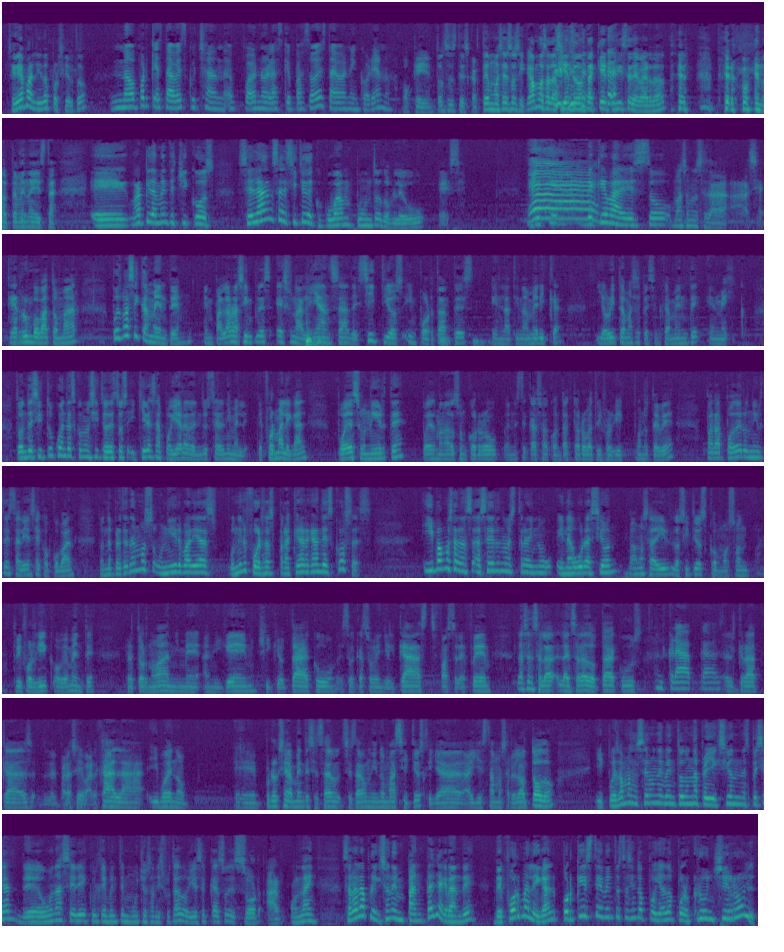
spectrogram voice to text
¿sería válido, por cierto? No, porque estaba escuchando, bueno, las que pasó estaban en coreano. Ok, entonces descartemos eso, sigamos a la siguiente nota, qué triste de verdad, pero bueno, también ahí está. Eh, rápidamente chicos, se lanza el sitio de cucuban.ws. ¿De qué, de qué va esto? Más o menos hacia, hacia qué rumbo va a tomar. Pues básicamente, en palabras simples, es una alianza de sitios importantes en Latinoamérica y ahorita más específicamente en México. Donde si tú cuentas con un sitio de estos y quieres apoyar a la industria del anime de forma legal, puedes unirte, puedes mandarnos un correo, en este caso a contacto arroba 3forgeek.tv, para poder unirte a esta alianza de Cocoban, donde pretendemos unir varias, unir fuerzas para crear grandes cosas. Y vamos a hacer nuestra inauguración. Vamos a ir los sitios como son bueno, 3forgeek, obviamente, Retorno Anime, Anigame, Chiki Otaku, está el caso de Angel Cast, Faster FM, las ensala- la ensalada Otakus, El Crapcast. el Crapcast, el Palacio de Valhalla, y bueno, eh, próximamente se están, se están uniendo más sitios que ya ahí estamos arreglando todo. Y pues vamos a hacer un evento de una proyección en especial de una serie que últimamente muchos han disfrutado y es el caso de Sword Art Online. Será la proyección en pantalla grande de forma legal porque este evento está siendo apoyado por Crunchyroll.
